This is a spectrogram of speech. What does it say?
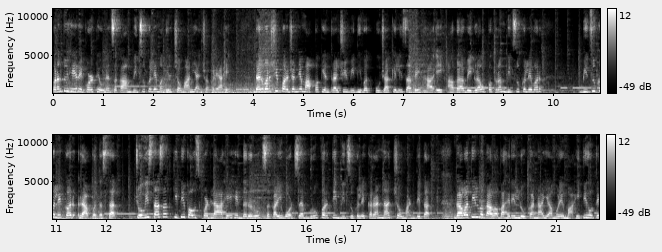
परंतु हे रेकॉर्ड ठेवण्याचं काम विचुकलेमधील चव्हाण यांच्याकडे आहे. दरवर्षी पर्जन्य मापक यंत्राची विधिवत पूजा केली जाते. हा एक आगळा वेगळा उपक्रम बिचुकलेवर बिचुकलेकर राबवत असतात. चोवीस तासात किती पाऊस पडला आहे हे दररोज सकाळी व्हॉट्सअप ग्रुपवरती बिचुकलेकरांना चव्हाण देतात. गावातील व गावाबाहेरील लोकांना यामुळे माहिती होते.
